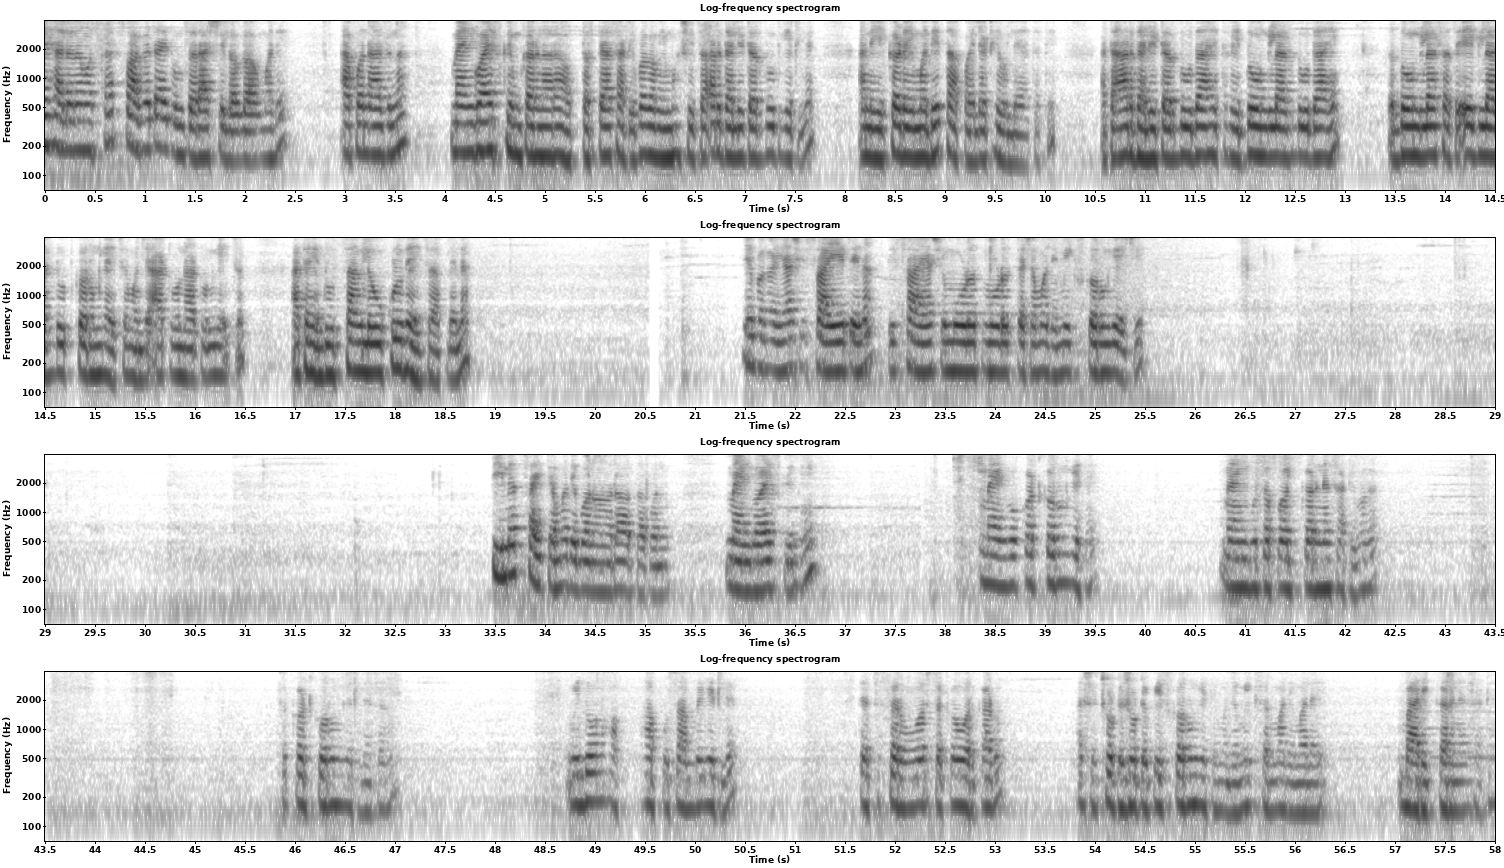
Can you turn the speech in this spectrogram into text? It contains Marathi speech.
हाय हॅलो नमस्कार. स्वागत आहे तुमचं राशीला ब्लॉगमध्ये. आपण आज ना मँगो आईस्क्रीम करणार आहोत. तर त्यासाठी बघा मी म्हशीचं अर्धा लिटर दूध घेतलं आणि कढईमध्ये तापायला ठेवले आता ते. आता अर्धा लिटर दूध आहे तर हे दोन ग्लास दूध आहे. तर दोन ग्लासाचं एक ग्लास दूध करून घ्यायचं म्हणजे आटवून आटवून घ्यायचं. आता हे दूध चांगलं उकळू द्यायचं आपल्याला. हे बघा ही अशी साय येते ना ती साय अशी मोडत मोडत त्याच्यामध्ये मिक्स करून घ्यायची. तीनच साहित्यामध्ये बनवणार आहोत आपण. मँगो आईस्क्रीम ही. मँगो कट करून घेते. मँगोचा कट करण्यासाठी बघा. असं कट करून घेतल्याचा मी दोन हाप हापूस आंबे घेतले त्याचं सर्ववरचं कवर काढून असे छोटे छोटे पीस करून घेते. म्हणजे मिक्सरमध्ये मला बारीक करण्यासाठी.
